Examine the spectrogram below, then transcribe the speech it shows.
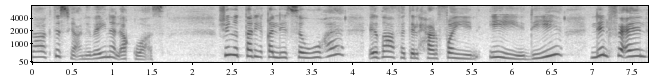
practice يعني بين الأقواس. شنو الطريقة اللي تسووها؟ إضافة الحرفين إي دي للفعل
